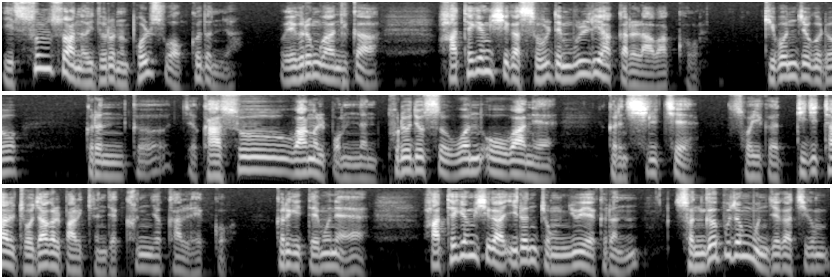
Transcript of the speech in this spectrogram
이 순수한 의도로는 볼 수가 없거든요. 왜 그런가 하니까 하태경 씨가 서울대 물리학과를 나왔고 기본적으로 그런 그 가수왕을 뽑는 프로듀스 101의 그런 실체 소위 그 디지털 조작을 밝히는데 큰 역할을 했고 그렇기 때문에 하태경 씨가 이런 종류의 그런 선거 부정 문제가 지금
